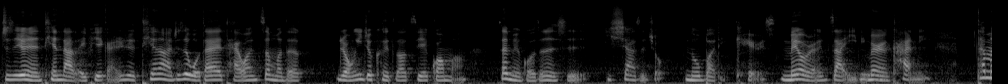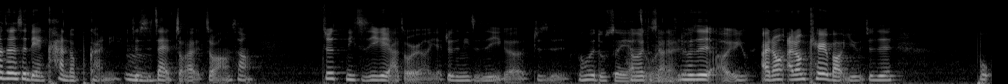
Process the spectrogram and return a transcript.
就是有点天打雷劈的感觉，就是天啊，就是我在台湾这么的容易就可以得到这些光芒，在美国真的是一下子就 nobody cares，没有人在意你，没有人看你，他们真的是连看都不看你，就是嗯在走在走廊上。就你只是一个亚洲人而已，就是你只是一个就是很会读书的很会读书就是 I don't I don't care about you，就是不，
